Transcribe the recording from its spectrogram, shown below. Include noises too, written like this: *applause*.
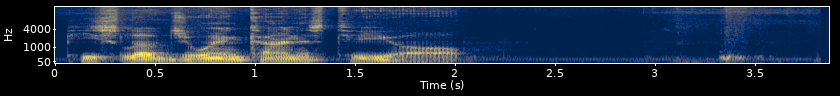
Peace, love, joy, and kindness to you all.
